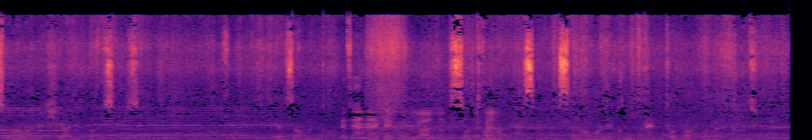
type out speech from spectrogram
سلام علیکی علی یا زمان بفهم حرکت کن یا الله. سلطان حسن السلام علیکم و رحمت الله و برکاته.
